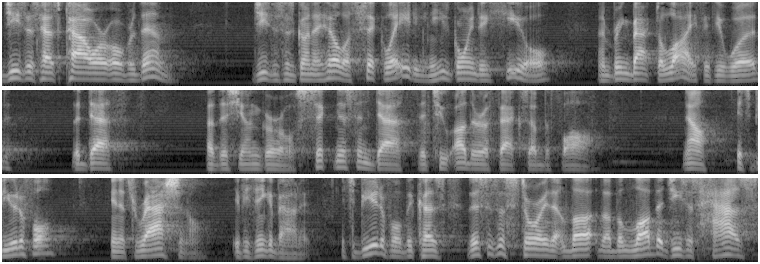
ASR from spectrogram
Jesus has power over them. Jesus is going to heal a sick lady, and he's going to heal and bring back to life, if you would, the death of this young girl. Sickness and death, the two other effects of the fall. Now, it's beautiful and it's rational if you think about it. It's beautiful because this is a story that lo- the love that Jesus has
